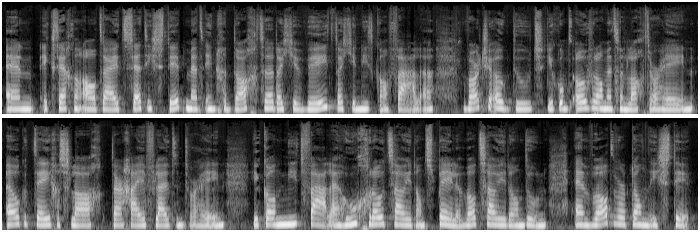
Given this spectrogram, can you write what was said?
En ik zeg dan altijd: zet die stip met in gedachten dat je weet dat je niet kan falen. Wat je ook doet, je komt overal met een lach doorheen. Elke tegenslag, daar ga je fluitend doorheen. Je kan niet falen. Hoe groot zou je dan spelen? Wat zou je dan doen? En wat wordt dan die stip?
